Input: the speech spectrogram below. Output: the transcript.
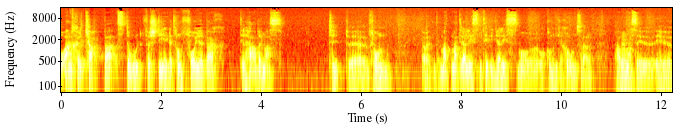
och Angel Kappa stod för steget från Feuerbach till Habermas. Typ eh, från jag vet inte, mat- materialism till idealism och, och kommunikation. Sådär. Habermas är ju, är ju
